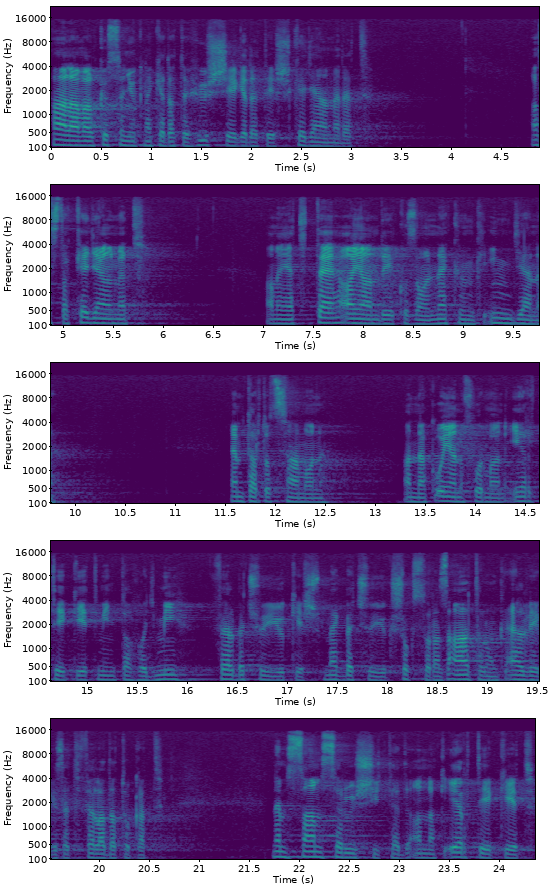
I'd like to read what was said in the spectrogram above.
Hálával köszönjük neked a te hűségedet és kegyelmedet. Azt a kegyelmet, amelyet te ajándékozol nekünk ingyen. Nem tartott számon annak olyan formán értékét, mint ahogy mi felbecsüljük és megbecsüljük sokszor az általunk elvégzett feladatokat. Nem számszerűsíted annak értékét,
